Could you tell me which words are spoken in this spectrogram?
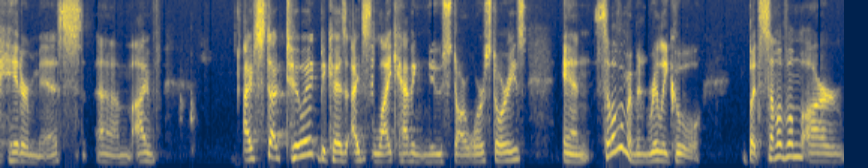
hit or miss. Um, I've I've stuck to it because I just like having new Star Wars stories, and some of them have been really cool, but some of them are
